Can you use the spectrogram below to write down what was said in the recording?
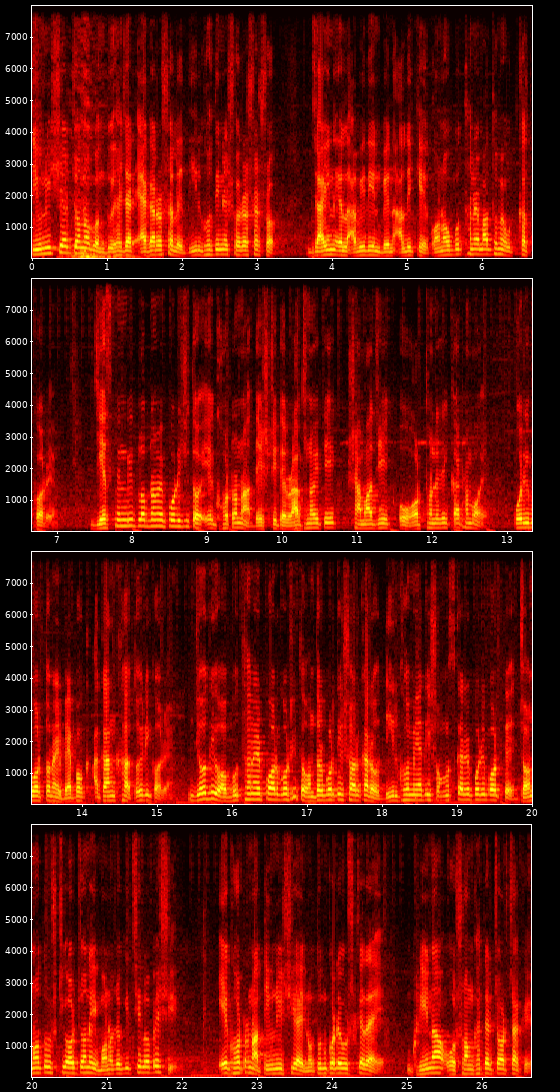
তিউনিশিয়ার জনগণ দুই হাজার এগারো সালে দীর্ঘদিনের স্বৈরশাসক জাইন এল আবিদিন বেন আলীকে গণ অভ্যুত্থানের মাধ্যমে উৎখাত করে। জেসমিন বিপ্লব নামে পরিচিত এ ঘটনা দেশটিতে রাজনৈতিক, সামাজিক ও অর্থনৈতিক কাঠামোয় পরিবর্তনের ব্যাপক আকাঙ্ক্ষা তৈরি করে। যদিও অভ্যুত্থানের পর গঠিত অন্তর্বর্তী সরকারও দীর্ঘমেয়াদী সংস্কারের পরিবর্তে জনতুষ্টি অর্জনেই মনোযোগী ছিল বেশি। এ ঘটনা তিউনিশিয়ায় নতুন করে উস্কে দেয় ঘৃণা ও সংঘাতের চর্চাকে।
